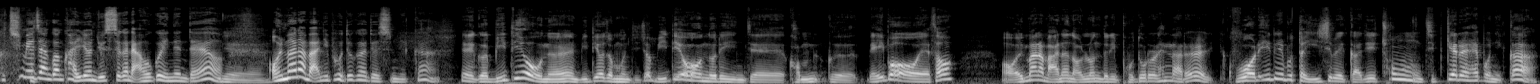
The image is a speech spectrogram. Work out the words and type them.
그 추미애 장관 관련 뉴스가 나오고 있는데요. 예. 얼마나 많이 보도가 됐습니까? 예, 그 미디어 오늘 미디어 전문지죠. 미디어 오늘이 이제 검 그 네이버에서 어, 얼마나 많은 언론들이 보도를 했나를 9월 1일부터 20일까지 총 집계를 해보니까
